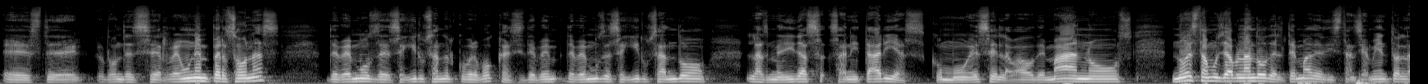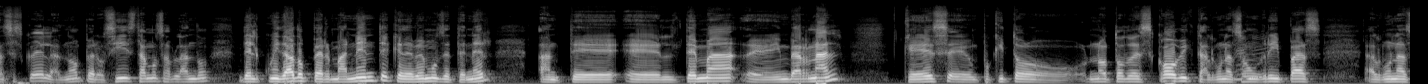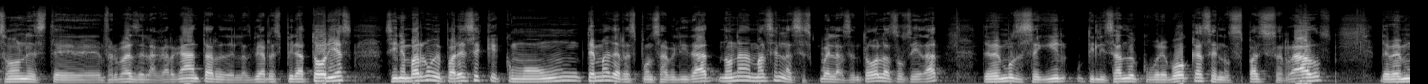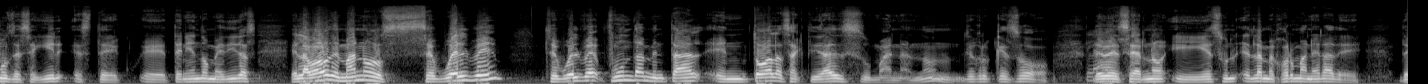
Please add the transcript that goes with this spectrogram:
este, donde se reúnen personas, debemos de seguir usando el cubrebocas y debemos de seguir usando las medidas sanitarias, como es el lavado de manos. No estamos ya hablando del tema de distanciamiento en las escuelas, ¿no? Pero sí estamos hablando del cuidado permanente que debemos de tener ante el tema eh, invernal, que es eh, un poquito, no todo es COVID, algunas son gripas, algunas son este, enfermedades de la garganta, de las vías respiratorias. Sin embargo, me parece que como un tema de responsabilidad, no nada más en las escuelas, en toda la sociedad, debemos de seguir utilizando el cubrebocas en los espacios cerrados, debemos de seguir este, eh, teniendo medidas. El lavado de manos se vuelve se vuelve fundamental en todas las actividades humanas, ¿no? Yo creo que eso debe ser, ¿no? Y es, es la mejor manera de,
